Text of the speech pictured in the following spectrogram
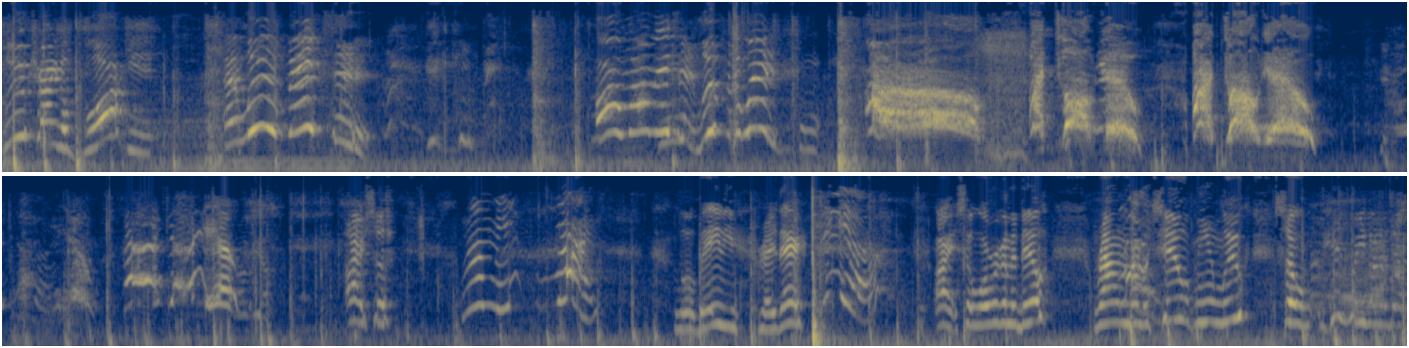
Luke trying to block it. And Luke makes it! Oh, mom makes it! Luke for the win! Oh! I told you! I told you! So. Little baby right there. Yeah. Alright, so what we're gonna do, round number two, me and Luke. So here's what you're gonna do.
